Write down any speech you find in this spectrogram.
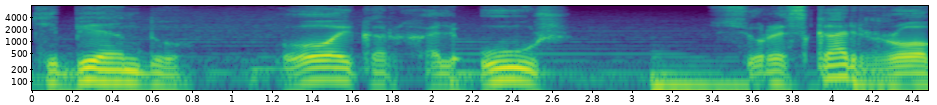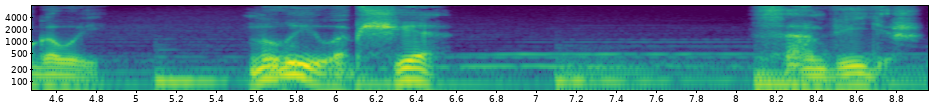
Тибенду, Ойкар, Хальуш, Сюрескарь Роговый. Ну и вообще, сам видишь,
